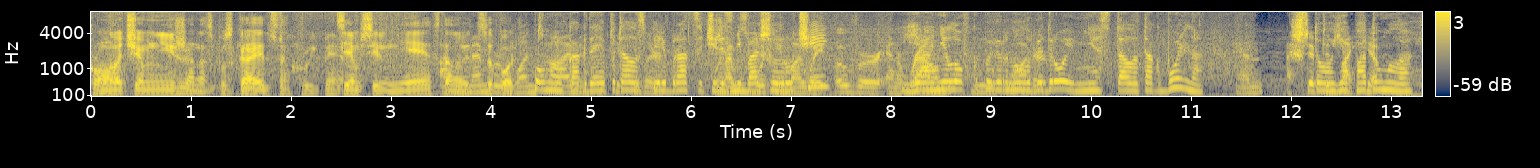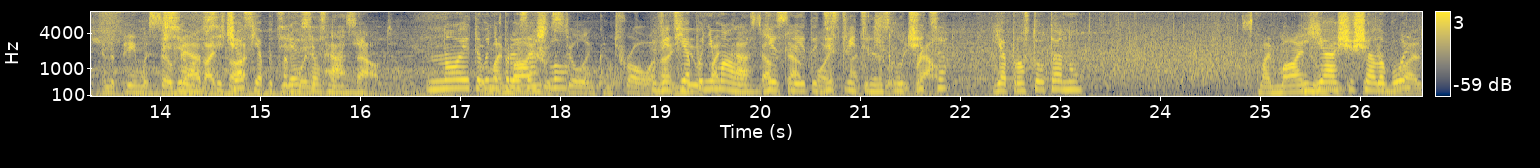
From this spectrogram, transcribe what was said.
Но чем ниже она спускается, тем сильнее становится боль. Помню, когда я пыталась перебраться через небольшой ручей, я неловко повернула бедро, и мне стало так больно, что я подумала, все, сейчас я потеряю сознание. Но этого не произошло. Ведь я понимала, если это действительно случится, я просто утону. Я ощущала боль,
